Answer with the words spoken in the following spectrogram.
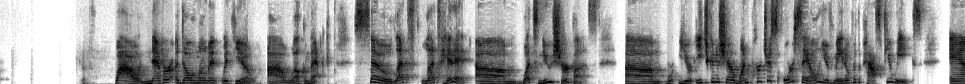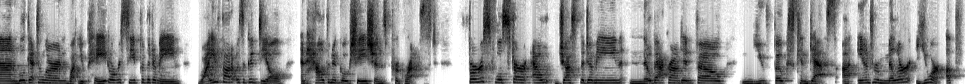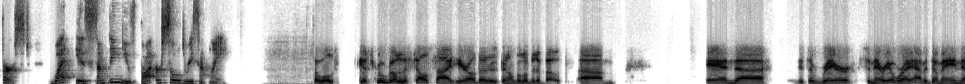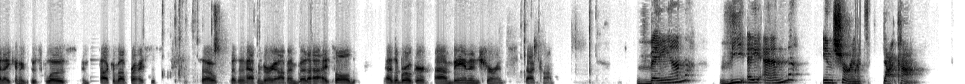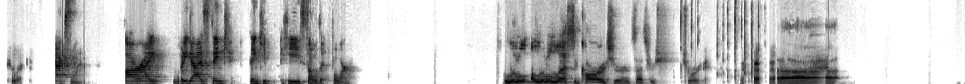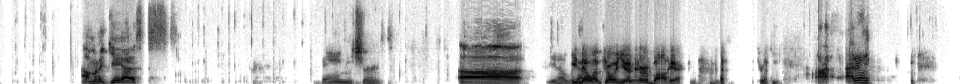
Wow, never a dull moment with you. Uh, welcome back. So let's let's hit it. Um, what's new, Sherpas? Um, you're each going to share one purchase or sale you've made over the past few weeks, and we'll get to learn what you paid or received for the domain, why you thought it was a good deal, and how the negotiations progressed. First, we'll start out just the domain, no background info. You folks can guess. Uh, Andrew Miller, you are up first. What is something you've bought or sold recently? So we'll just we'll go to the sell side here, although there's been a little bit of both. Um, and uh, it's a rare scenario where I have a domain that I can disclose and talk about prices. So doesn't happen very often. But uh, I sold as a broker um, vaninsurance.com. Van, V A N, insurance.com. Correct. Excellent. All right. What do you guys think? Think he, he sold it for? A little, a little less than car insurance, that's for sure uh, I'm gonna guess van insurance. Uh, you know, you know, I'm throwing you a curveball here. Tricky. I I don't.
